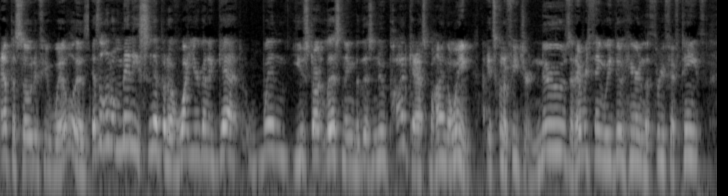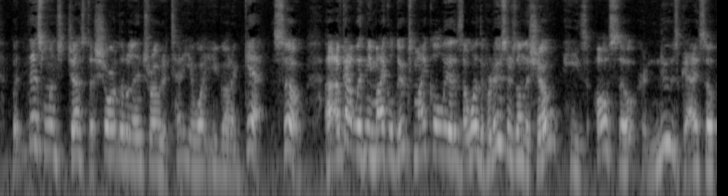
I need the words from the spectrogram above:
episode, if you will, is, is a little mini snippet of what you're going to get when you start listening to this new podcast, Behind the Wing. It's going to feature news and everything we do here in the 315th, but this one's just a short little intro to tell you what you're going to get. So, uh, I've got with me Michael Dukes. Michael is uh, one of the producers on the show. He's also our news guy. So,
